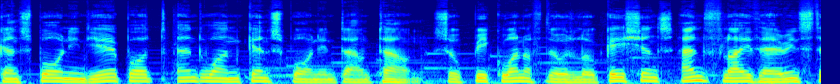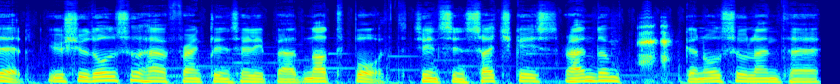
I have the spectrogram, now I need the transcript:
can spawn in the airport and one can spawn in downtown, so pick one of those locations and fly there instead. You should also have Franklin's helipad not both, since in such case random can also land there,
